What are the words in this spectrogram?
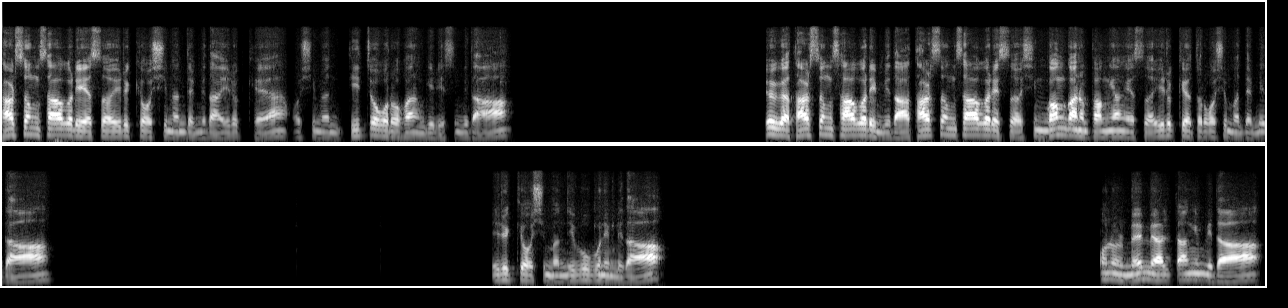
달성 사거리에서 이렇게 오시면 됩니다. 이렇게 오시면 뒤쪽으로 가는 길이 있습니다. 여기가 달성 사거리입니다. 달성 사거리에서 신광 가는 방향에서 이렇게 들어오시면 됩니다. 이렇게 오시면 이 부분입니다. 오늘 매매할 땅입니다.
